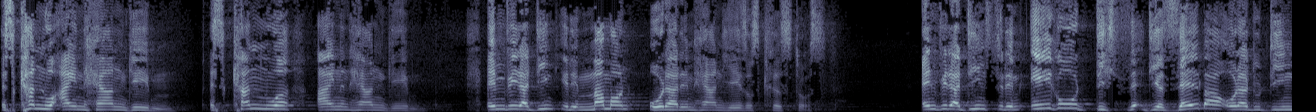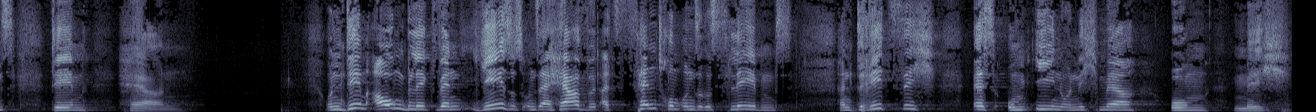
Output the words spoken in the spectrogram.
Es kann nur einen Herrn geben. Es kann nur einen Herrn geben. Entweder dient ihr dem Mammon oder dem Herrn Jesus Christus. Entweder dienst du dem Ego, dich, dir selber, oder du dienst dem Herrn. Und in dem Augenblick, wenn Jesus unser Herr wird als Zentrum unseres Lebens, dann dreht sich es um ihn und nicht mehr um mich.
